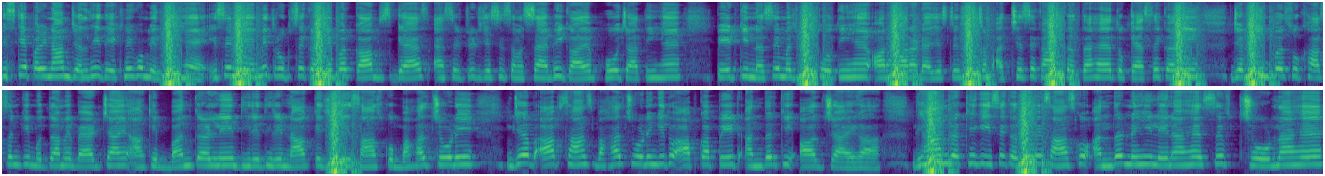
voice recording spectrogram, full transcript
इसके परिणाम जल्द ही देखने को मिलते हैं। इसे नियमित रूप से करने पर कब्ज गैस एसिडिटी जैसी समस्याएँ भी गायब हो जाती हैं। पेट की नसें मज़बूत होती हैं और हमारा डाइजेस्टिव सिस्टम अच्छे से काम करता है तो कैसे करें? ज़मीन पर सुखासन की मुद्रा में बैठ जाएँ, आँखें बंद कर लें धीरे धीरे नाक के ज़रिए सांस को बाहर छोड़ें। जब आप सांस बाहर छोड़ेंगे तो आपका पेट अंदर की ओर जाएगा। ध्यान रखें कि इसे करते हुए सांस को अंदर नहीं लेना है, सिर्फ़ छोड़ना है।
